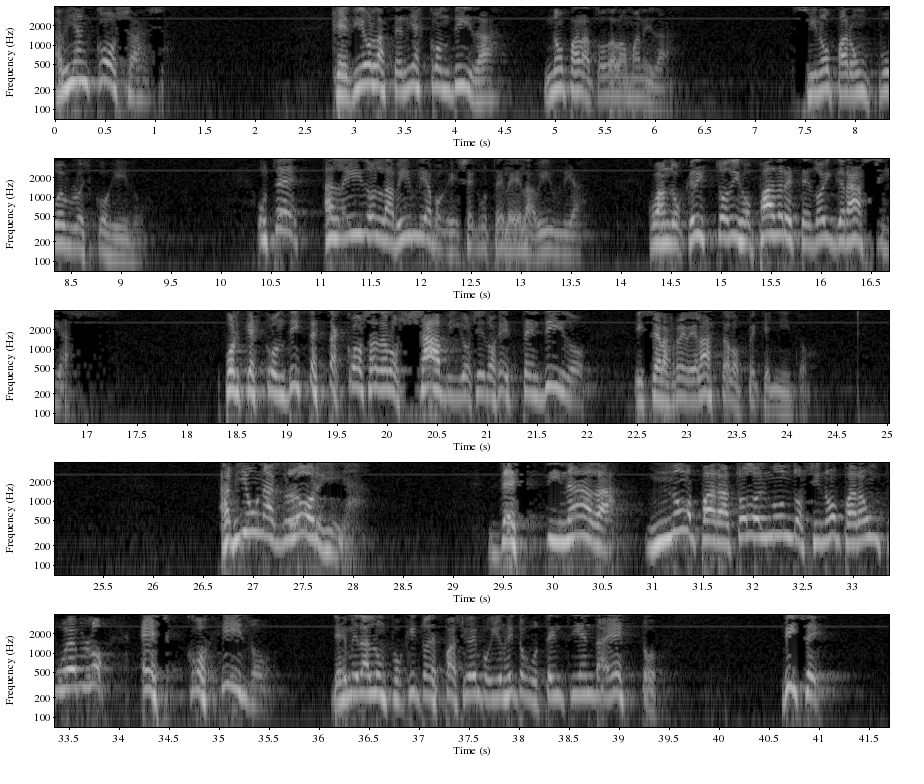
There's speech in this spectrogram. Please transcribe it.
Habían cosas que Dios las tenía escondidas no para toda la humanidad, sino para un pueblo escogido. Usted ha leído en la Biblia, porque sé que usted lee la Biblia, cuando Cristo dijo, Padre, te doy gracias porque escondiste estas cosas de los sabios y los extendidos y se las revelaste a los pequeñitos. Había una gloria destinada no para todo el mundo, sino para un pueblo escogido. Déjeme darle un poquito de espacio ahí porque yo necesito que usted entienda esto. Dice,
